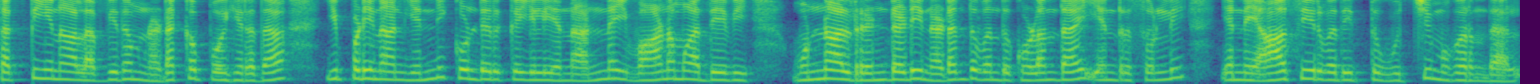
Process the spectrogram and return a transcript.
சக்தியினால் அவ்விதம் நடக்கப் போகிறதா? இப்படி நான் எண்ணிக்கொண்டிருக்கையில் என் அன்னை வானமாதேவி முன்னால் ரெண்டடி நடந்து வந்து குழந்தாய் என்று சொல்லி என்னை ஆசீர்வதித்து உச்சி முகர்ந்தாள்.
